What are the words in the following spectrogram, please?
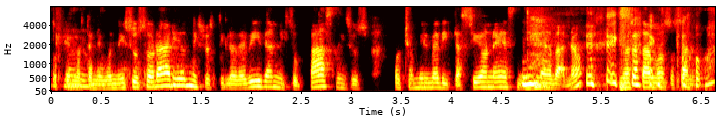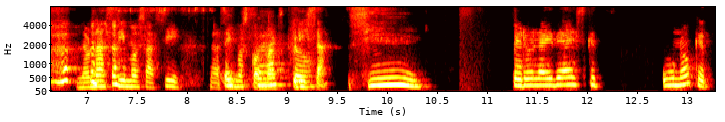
porque no tenemos ni sus horarios, ni su estilo de vida, ni su paz, ni sus 8000 meditaciones, ni nada, ¿no? No estamos, o sea, no, nacimos así, nacimos con más prisa. Sí. Pero la idea es que uno, que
